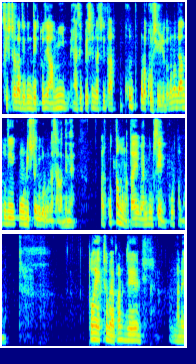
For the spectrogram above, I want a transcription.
সিস্টাররা যেদিন দেখতো যে আমি অ্যাজ এ পেশেন্ট আছি, তার খুব ওরা খুশি হয়ে যেত। কারণ জানতো যে কোনো ডিস্টার্বই করবে না সারাদিনে। আর করতামও না, তাই একদম সেম করতামও না। তো একটা ব্যাপার যে মানে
